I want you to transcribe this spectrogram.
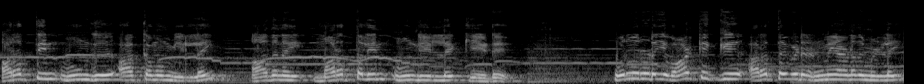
அறத்தின் ஊங்கு ஆக்கமும் இல்லை. அதனை மறத்தலின் ஊங்கு இல்லை கேடு. ஒருவருடைய வாழ்க்கைக்கு அறத்தை விட நன்மையானதும் இல்லை.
